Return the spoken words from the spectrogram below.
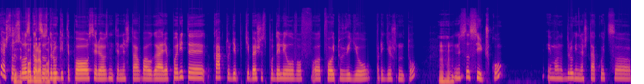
те ще се за какво да сблъскат с другите по-сериозните неща в България. Парите, както ти, ти беше споделил в твоето видео предишното, Мгм. не са всичко. Има други неща, които са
